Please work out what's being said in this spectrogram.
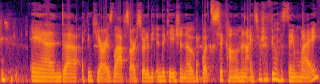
and uh, I think Chiara's laughs are sort of the indication of what's to come, and I sort of feel the same way.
